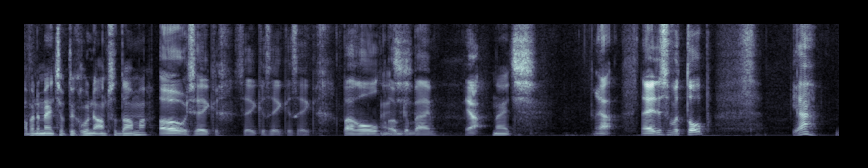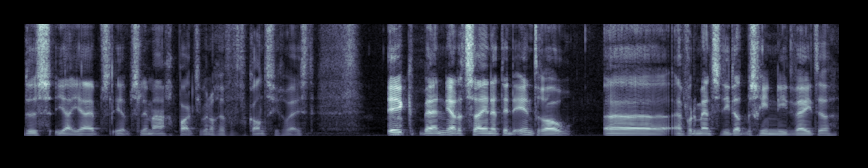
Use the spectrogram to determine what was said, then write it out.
Abonnementje op de Groene Amsterdammer? Oh, zeker. Zeker, zeker, zeker. Parool Nice. ook erbij. Ja. Netjes. Ja. Nee, dit is wat top. Ja, dus ja, jij hebt, je hebt slim aangepakt. Je bent nog even op vakantie geweest. Ik ben, ja, dat zei je net in de intro. eh, en voor de mensen die dat misschien niet weten.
